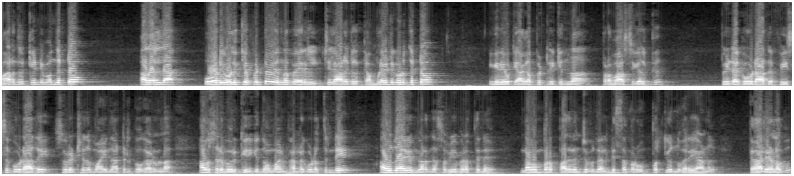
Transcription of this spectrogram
മാറി നിൽക്കേണ്ടി വന്നിട്ടോ അതല്ല ഓടി ഒളിക്കപ്പെട്ടു എന്ന പേരിൽ ചില ആളുകൾ കംപ്ലൈന്റ് കൊടുത്തിട്ടോ ഇങ്ങനെയൊക്കെ അകപ്പെട്ടിരിക്കുന്ന പ്രവാസികൾക്ക് പിഴ കൂടാതെ ഫീസ് കൂടാതെ സുരക്ഷിതമായി നാട്ടിൽ പോകാനുള്ള അവസരം ഒരുക്കിയിരിക്കുന്ന ഒമാൻ ഭരണകൂടത്തിന്റെ ഔദാര്യം നിറഞ്ഞ സമീപനത്തിന് നവംബർ പതിനഞ്ച് മുതൽ ഡിസംബർ മുപ്പത്തിയൊന്ന് വരെയാണ് കാലയളവ്.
